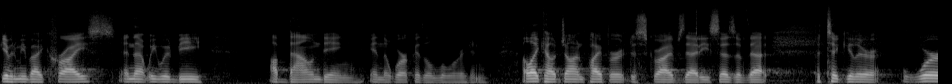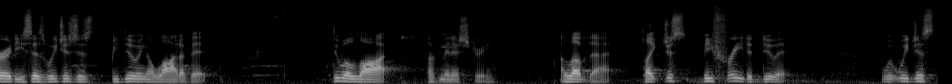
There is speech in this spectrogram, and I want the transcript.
given me by Christ, and that we would be abounding in the work of the Lord. And I like how John Piper describes that. He says of that particular word, he says we should just be doing a lot of it. Do a lot of ministry. I love that. Like, just be free to do it. We, we just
